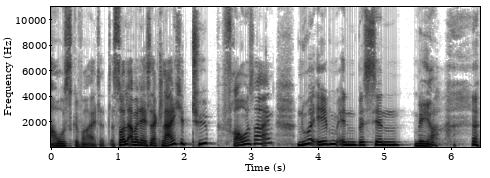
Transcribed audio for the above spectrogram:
ausgeweitet. Es soll aber dieser gleiche Typ Frau sein, nur eben in ein bisschen mehr.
